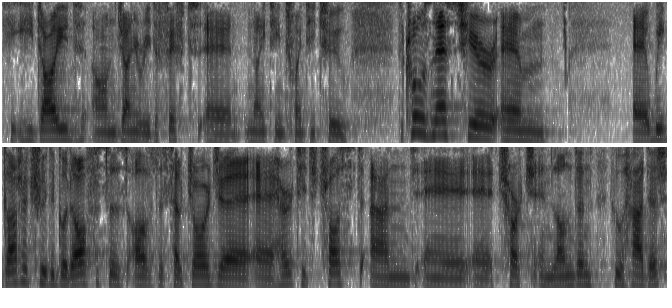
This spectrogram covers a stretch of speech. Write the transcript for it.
He, he, died on January the fifth, uh, nineteen twenty-two. The crow's nest here. Um, uh, we got it through the good offices of the South Georgia uh, Heritage Trust and uh, uh church in London, who had it.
